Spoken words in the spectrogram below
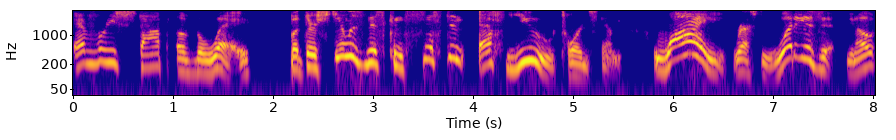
every stop of the way but there still is this consistent fu towards him why rusty what is it you know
